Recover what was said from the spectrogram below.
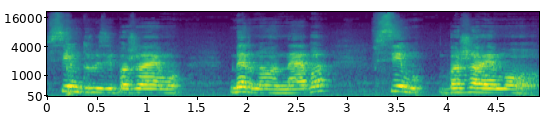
Всім, друзі, бажаємо мирного неба, всім бажаємо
